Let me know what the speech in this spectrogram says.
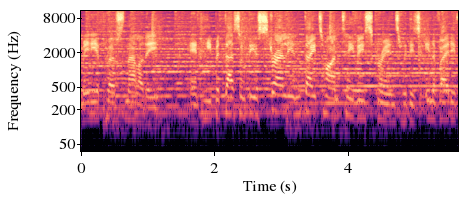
media personality, and he bedazzled the Australian daytime TV screens with his innovative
